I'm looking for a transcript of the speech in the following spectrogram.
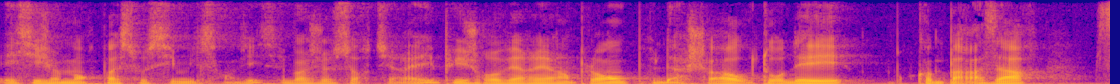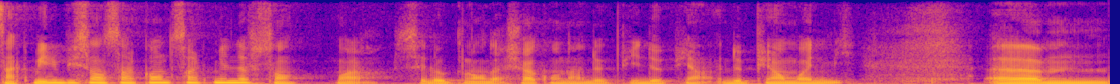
Et si jamais on repasse au 6110, et eh ben, je sortirai. Et puis je reverrai un plan d'achat autour des comme par hasard, 5850, 5900. Voilà, c'est le plan d'achat qu'on a depuis, un, mois et demi. Euh,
